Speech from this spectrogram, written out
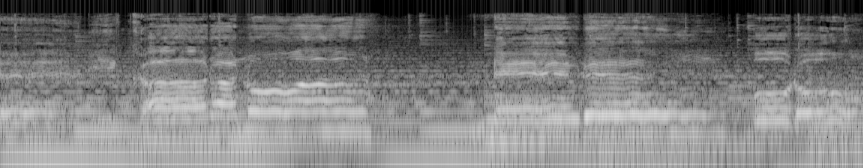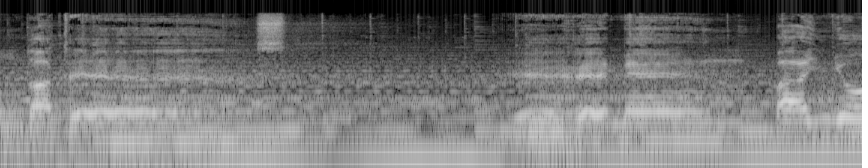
Amerikara noa borondatez Hemen baino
